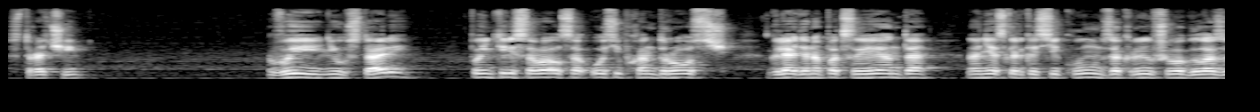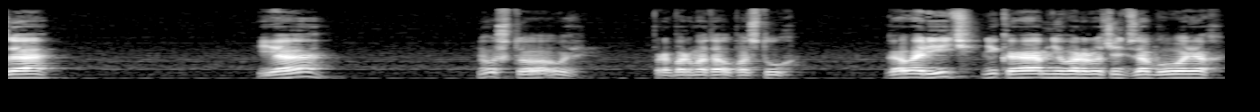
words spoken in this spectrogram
строчи». «Вы не устали?» – поинтересовался Осип Хандросч, глядя на пациента, на несколько секунд закрывшего глаза. «Я «Ну что вы», – пробормотал пастух, – «говорить, ни камни ворочать в забоях.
